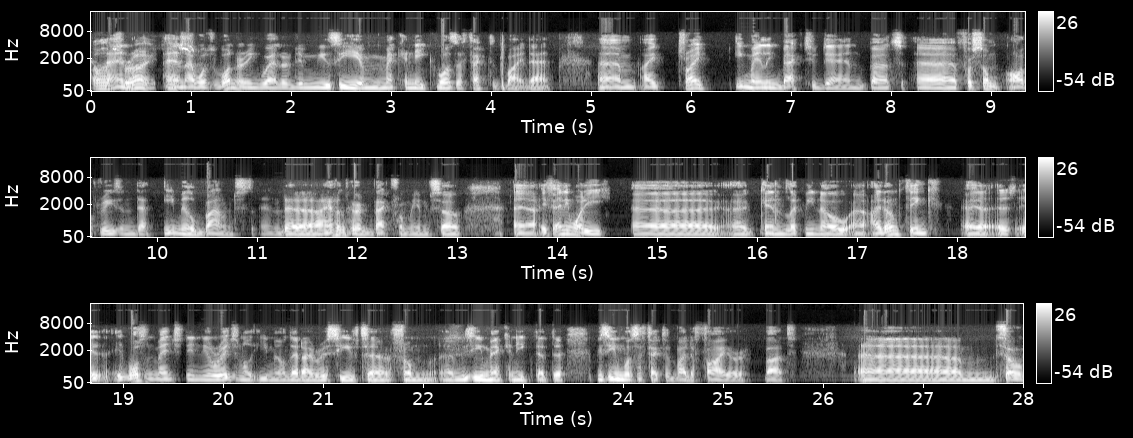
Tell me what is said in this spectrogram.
Oh, that's and, right. Yes. And I was wondering whether the Museum Mécanique was affected by that. Um, I tried emailing back to Dan, but uh, for some odd reason that email bounced, and uh, I haven't heard back from him. So, uh, if anybody uh, uh, can let me know, uh, I don't think. It, it, wasn't mentioned in the original email that I received from Museum Mécanique that the museum was affected by the fire, but um, so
